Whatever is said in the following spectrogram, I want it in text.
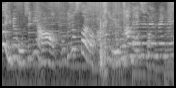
혈당 250이야. 못 드셨어요. 아무도 요구를 아, 들었어. 네네네네.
